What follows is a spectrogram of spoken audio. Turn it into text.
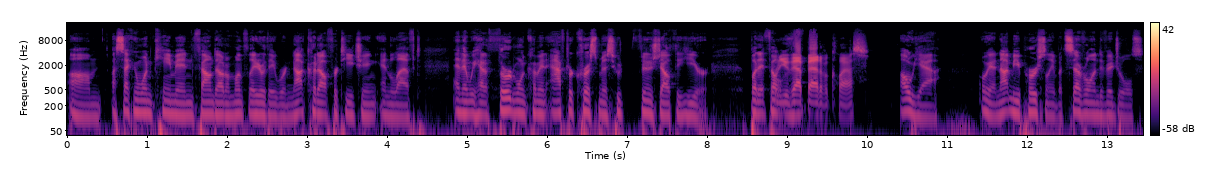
Um, a second one came in, found out a month later they were not cut out for teaching and left. And then we had a third one come in after Christmas who finished out the year. But it felt Were you that bad of a class? Oh yeah, oh yeah. Not me personally, but several individuals.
